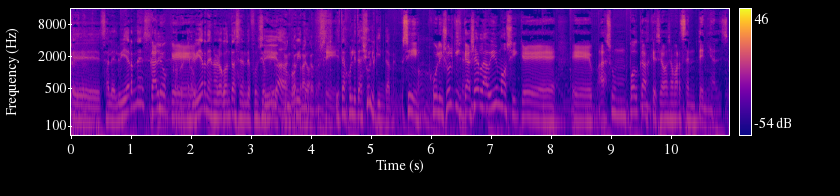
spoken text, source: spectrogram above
que sale el viernes. Calo Sí, que El viernes nos lo contás en Defunción Sí, Privada un poquito. tranca, tranca. Sí. Y está Julita Yulkin también. Sí, Juli Shulkin, que ayer la vimos y que eh, hace un podcast que se va a llamar Centennials,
